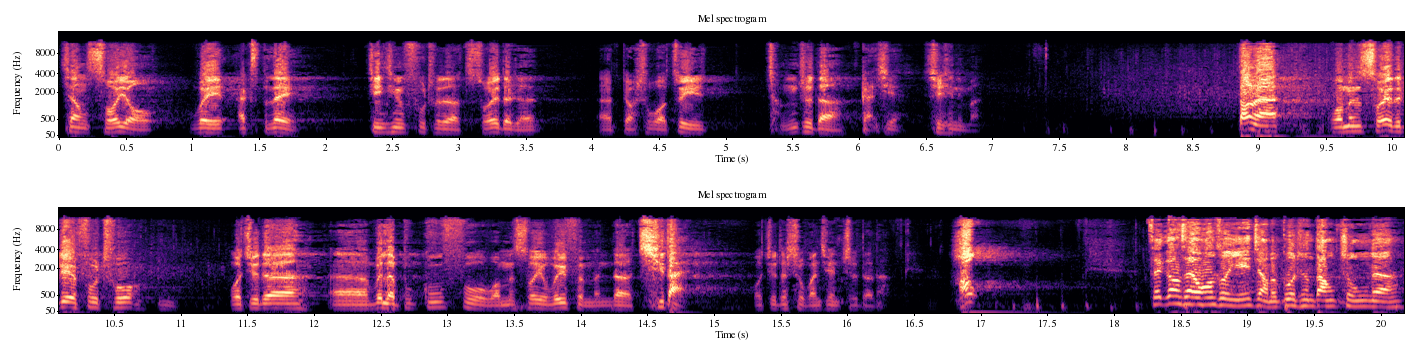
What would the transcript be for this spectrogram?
向所有为 X Play 艰辛付出的所有的人，呃，表示我最诚挚的感谢，谢谢你们。当然，我们所有的这些付出。嗯我觉得，呃，为了不辜负我们所有微粉们的期待，我觉得是完全值得的。好，在刚才王总演讲的过程当中呢，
